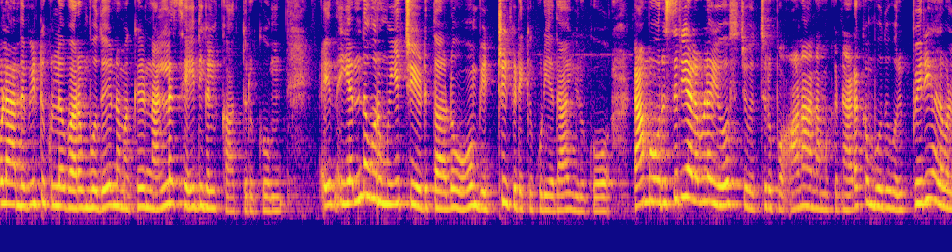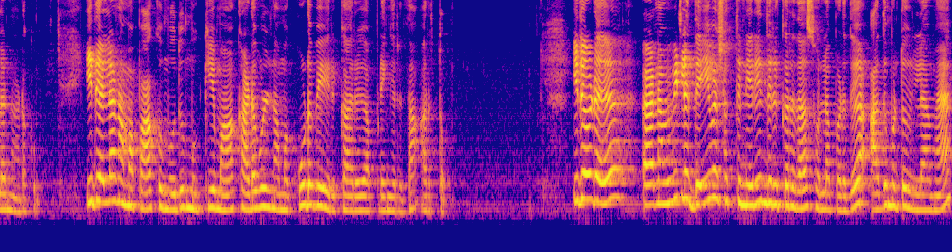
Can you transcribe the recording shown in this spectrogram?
போல் அந்த வீட்டுக்குள்ளே வரும்போது நமக்கு நல்ல செய்திகள் காத்திருக்கும். எந்த ஒரு முயற்சி எடுத்தாலும் வெற்றி கிடைக்கக்கூடியதாக இருக்கும். நாம் ஒரு சிறிய அளவில் யோசித்து வச்சுருப்போம். ஆனால் நமக்கு நடக்கும்போது ஒரு பெரிய அளவில் நடக்கும். இதெல்லாம் நம்ம பார்க்கும்போது முக்கியமாக கடவுள் நம்ம கூடவே இருக்காரு அப்படிங்கிறது தான் அர்த்தம். இதோடு நம்ம வீட்டில் தெய்வ சக்தி நிறைந்திருக்கிறதா சொல்லப்படுது. அது மட்டும் இல்லாமல்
